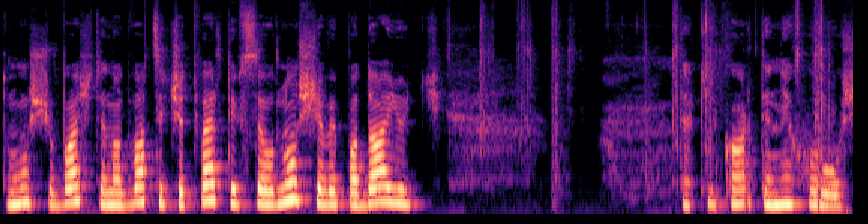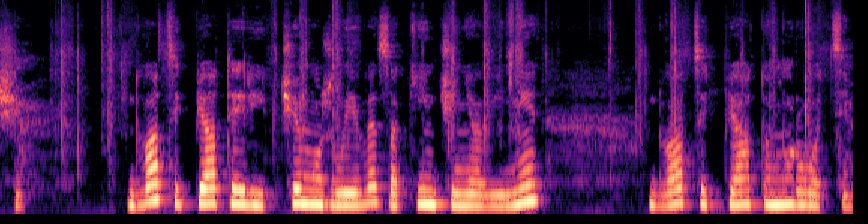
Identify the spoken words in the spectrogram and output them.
Тому що, бачите, на 24-й все одно ще випадають такі карти нехороші. 25-й рік. Чи можливе закінчення війни в 25-му році?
